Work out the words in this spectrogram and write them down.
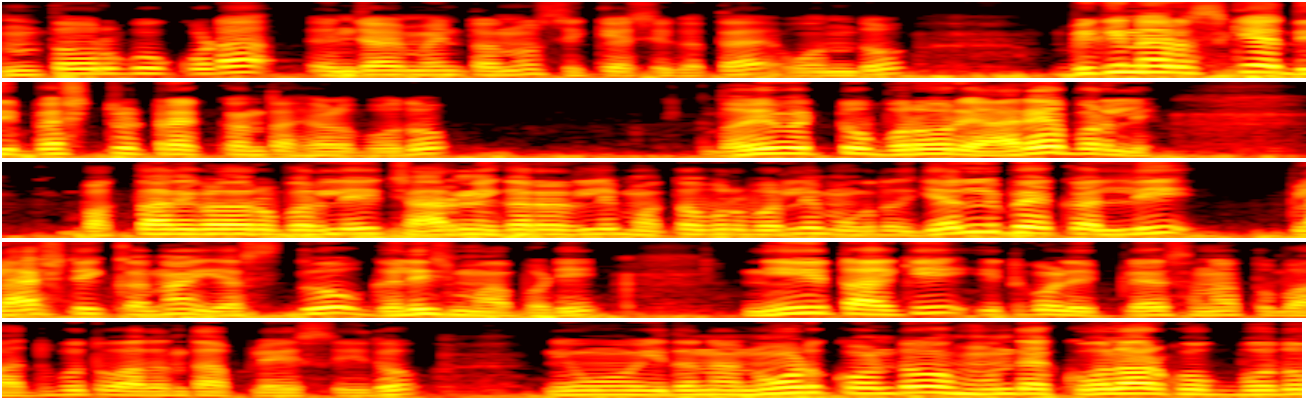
ಎಂಥವ್ರಿಗೂ ಕೂಡ ಎಂಜಾಯ್ಮೆಂಟನ್ನು ಸಿಕ್ಕೇ ಸಿಗುತ್ತೆ. ಒಂದು ಬಿಗಿನರ್ಸ್ಗೆ ದಿ ಬೆಸ್ಟ್ ಟ್ರೆಕ್ ಅಂತ ಹೇಳ್ಬೋದು. ದಯವಿಟ್ಟು ಬರೋರು ಯಾರೇ ಬರಲಿ, ಭಕ್ತಾದಿಗಳವರು ಬರಲಿ ಚಾರಣಿಗರಲ್ಲಿ ಮತ್ತೊಬ್ಬರು ಬರಲಿ, ಮುಗಿದು, ಎಲ್ಲಿ ಬೇಕಲ್ಲಿ ಪ್ಲ್ಯಾಸ್ಟಿಕ್ಕನ್ನು ಎಸೆದು ಗಲೀಜು ಮಾಡಬೇಡಿ. ನೀಟಾಗಿ ಇಟ್ಕೊಳ್ಳಿ ಪ್ಲೇಸನ್ನು ತುಂಬ ಅದ್ಭುತವಾದಂಥ ಪ್ಲೇಸ್ ಇದು. ನೀವು ಇದನ್ನು ನೋಡಿಕೊಂಡು ಮುಂದೆ ಕೋಲಾರಕ್ಕೆ ಹೋಗ್ಬೋದು.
